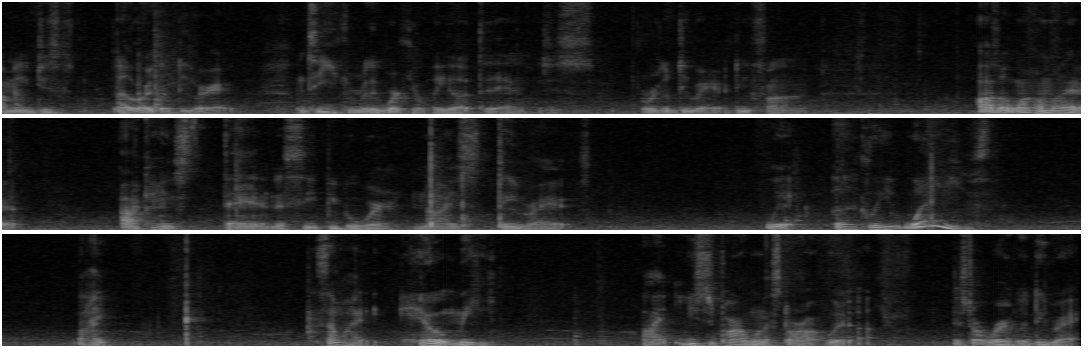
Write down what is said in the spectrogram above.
I mean, just a regular do-rag until you can really work your way up to that. Just regular do-rag do fine. Also, I'm at it, I can't stand to see people wear nice do-rags with ugly waves. Like, somebody help me. Like, you should probably want to start off with a, just a regular do-rag.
